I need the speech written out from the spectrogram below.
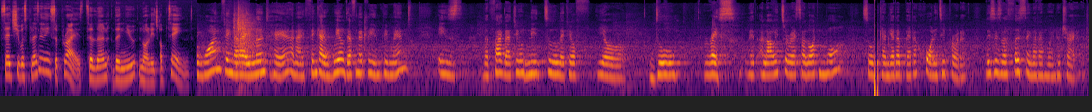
said she was pleasantly surprised to learn the new knowledge obtained. One thing that I learned here, and I think I will definitely implement, is the fact that you need to let your, your dough rest, let, allow it to rest a lot more so we can get a better quality product. This is the first thing that I'm going to try out.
